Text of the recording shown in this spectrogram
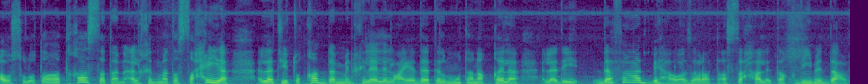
أو السلطات خاصة الخدمات الصحية التي تقدم من خلال العيادات المتنقلة التي دفعت بها وزارة الصحة لتقديم الدعم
